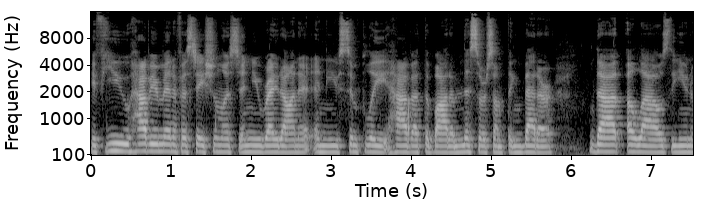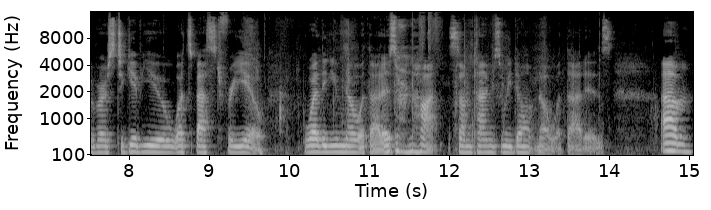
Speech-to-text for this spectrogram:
if you have your manifestation list and you write on it and you simply have at the bottom this or something better, that allows the universe to give you what's best for you, whether you know what that is or not. Sometimes we don't know what that is. Um,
